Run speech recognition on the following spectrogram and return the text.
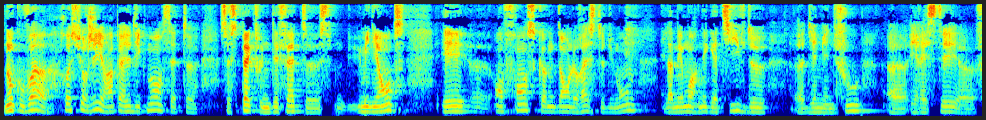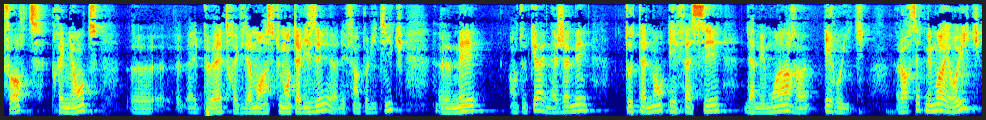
Donc on voit ressurgir hein, périodiquement cette, ce spectre, une défaite euh, humiliante, et euh, en France comme dans le reste du monde, la mémoire négative de Dien Bien Phu est restée forte, prégnante. elle peut être évidemment instrumentalisée à des fins politiques, mais en tout cas, elle n'a jamais totalement effacé la mémoire héroïque. Alors cette mémoire héroïque,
